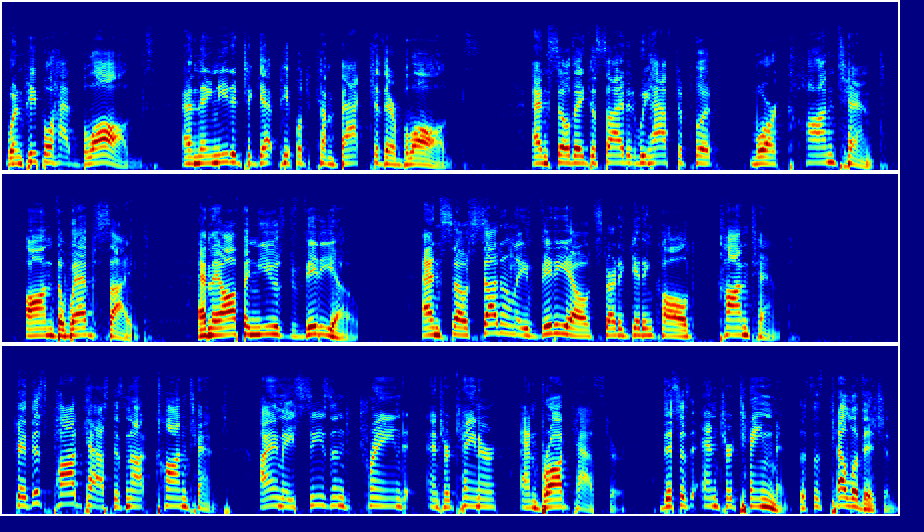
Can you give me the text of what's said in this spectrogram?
when people had blogs and they needed to get people to come back to their blogs. And so they decided we have to put more content on the website. And they often used video. And so suddenly video started getting called content. Okay, this podcast is not content. I am a seasoned, trained entertainer and broadcaster. This is entertainment. This is television.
